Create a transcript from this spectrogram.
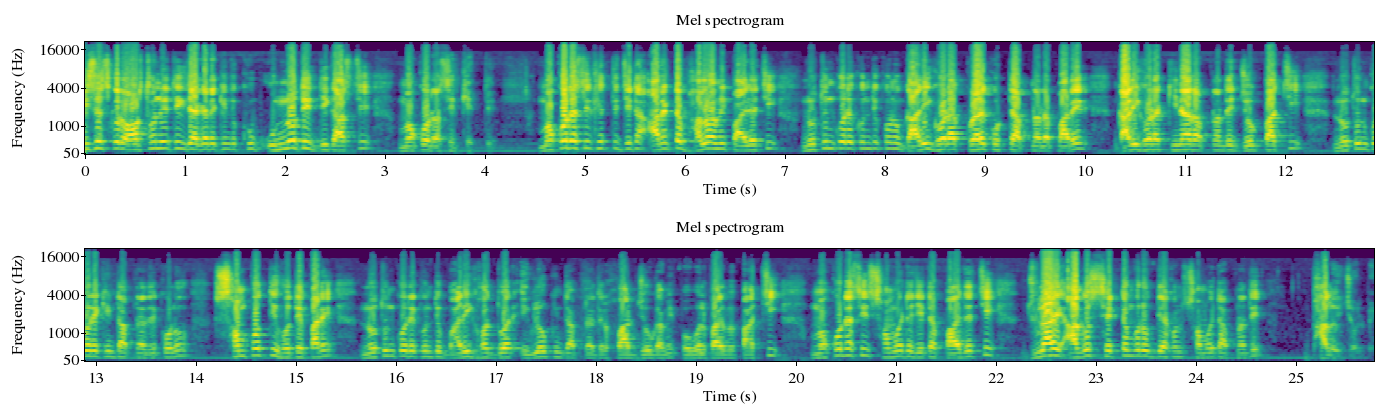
বিশেষ করে অর্থনৈতিক জায়গাটা কিন্তু খুব উন্নতির দিক আসছে মকর রাশির ক্ষেত্রে। মকর রাশির ক্ষেত্রে যেটা আরেকটা ভালো আমি পাওয়া যাচ্ছি, নতুন করে কিন্তু কোনো গাড়ি ঘোড়া ক্রয় করতে আপনারা পারেন, গাড়ি ঘোড়া কেনার আপনাদের যোগ পাচ্ছি, নতুন করে কিন্তু আপনাদের কোনো সম্পত্তি হতে পারে, নতুন করে কিন্তু বাড়ি ঘর দুয়ার এগুলোও কিন্তু আপনাদের হওয়ার যোগ আমি প্রবল প্রবলভাবে পাচ্ছি। মকর রাশির সময়টা যেটা পাওয়া যাচ্ছে, জুলাই, আগস্ট, সেপ্টেম্বর অবধি এখন সময়টা আপনাদের ভালোই চলবে।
